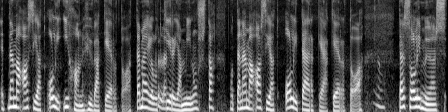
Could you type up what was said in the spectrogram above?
että nämä asiat oli ihan hyvä kertoa. Tämä ei ollut Kyllä. kirja minusta, mutta nämä asiat oli tärkeä kertoa. No. Tässä oli myös,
